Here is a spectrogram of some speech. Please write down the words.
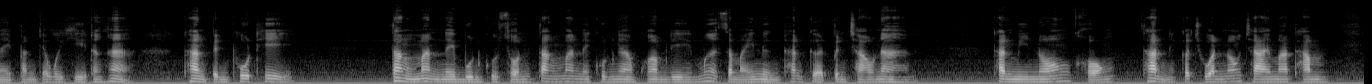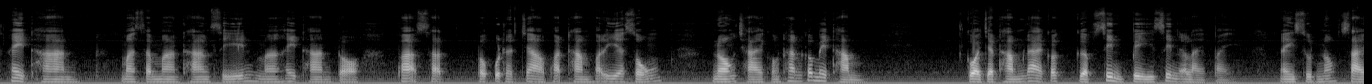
ในปัญจวัคคีทั้งห้าท่านเป็นผู้ที่ตั้งมั่นในบุญกุศล ตั้งมั่นในคุณงามความดี เมื่อสมัยหนึ่งท่านเกิดเป็นชาวนา ท่านมีน้องของท่านก็ชวนน้องชายมาทำให้ทาน มาสมาทานศีลมาให้ทานต่อพระสัตพระพุทธเจ้าพระธรรมพระริยสงฆ์น้องชายของท่านก็ไม่ทำ กว่าจะทำได้ก็เกือบสิ้นปีสิ้นอะไรไป ในสุดน้องชาย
